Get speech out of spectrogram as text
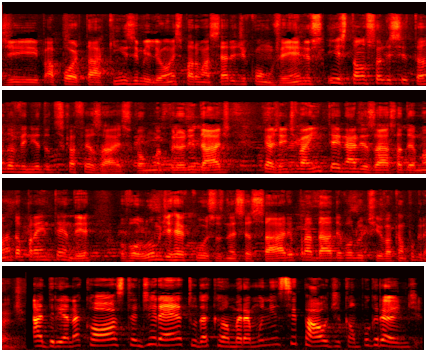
de aportar 15 milhões para uma série de convênios e estão solicitando a Avenida dos Cafezais como uma prioridade que a gente vai internalizar essa demanda para entender o volume de recursos necessário para dar a devolutiva a Campo Grande. Adriana Costa, direto da Câmara Municipal de Campo Grande.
